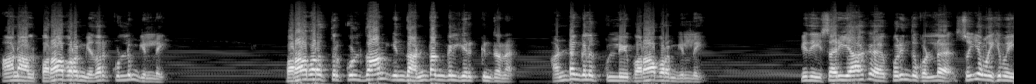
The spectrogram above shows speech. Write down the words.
ஆனால் பராபரம் எதற்குள்ளும் இல்லை. பராபரத்திற்குள் தான் இந்த அண்டங்கள் இருக்கின்றன. அண்டங்களுக்குள்ளே பராபரம் இல்லை. இதை சரியாக புரிந்து கொள்ள சுயமகிமை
